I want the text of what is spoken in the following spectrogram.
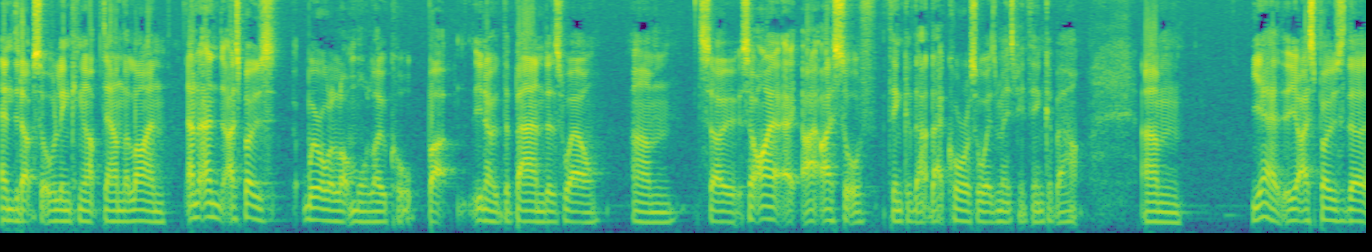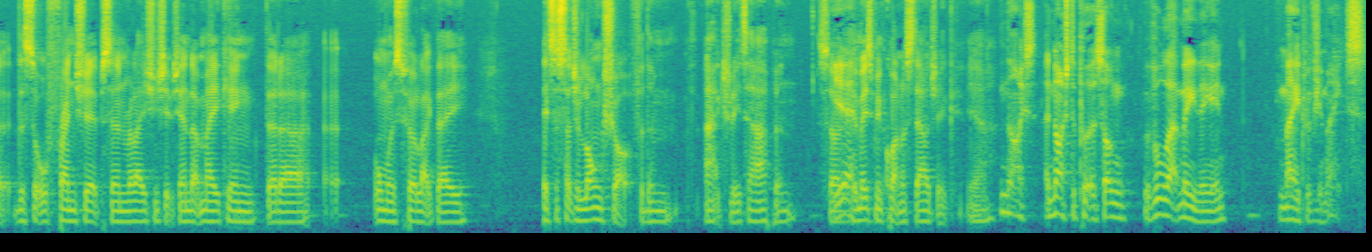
ended up sort of linking up down the line, and and I suppose we're all a lot more local, but you know, the band as well. Um, so so I, I I sort of think of that. That chorus always makes me think about. Um, yeah, yeah, I suppose the the sort of friendships and relationships you end up making that uh, almost feel like they it's just such a long shot for them actually to happen. So Yeah. it makes me quite nostalgic. Yeah, Nice. And nice to put a song with all that meaning in, made with your mates.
